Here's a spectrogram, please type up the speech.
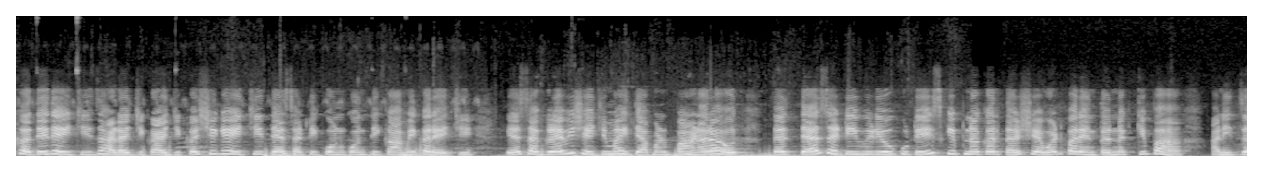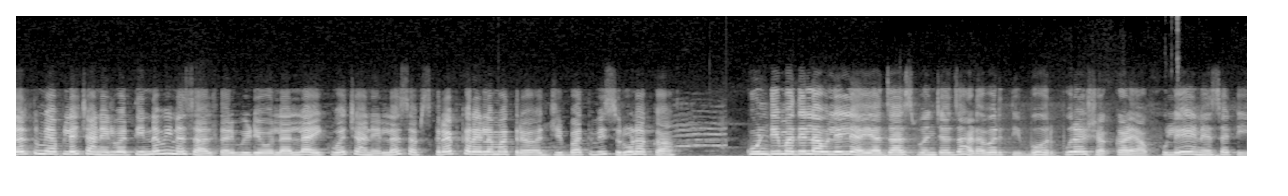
खते द्यायची झाडाची काळजी कशी घ्यायची त्यासाठी कोणकोणती कामे करायची या सगळ्या विषयीची माहिती आपण पाहणार आहोत. तर त्यासाठी व्हिडिओ कुठेही स्किप न करता शेवटपर्यंत नक्की पहा. आणि जर तुम्ही आपल्या चॅनेलवरती नवीन असाल तर व्हिडिओला लाईक व चॅनेलला सबस्क्राईब करायला मात्र अजिबात विसरू नका. कुंडीमध्ये लावलेल्या या जास्वंदच्या झाडावरती भरपूर अशा कळ्या फुले येण्यासाठी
